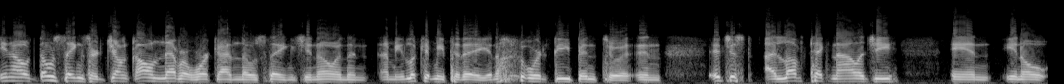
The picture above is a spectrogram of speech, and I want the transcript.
you know those things are junk. I'll never work on those things, you know. And then I mean, look at me today. You know, we're deep into it, and it just I love technology, and you know,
